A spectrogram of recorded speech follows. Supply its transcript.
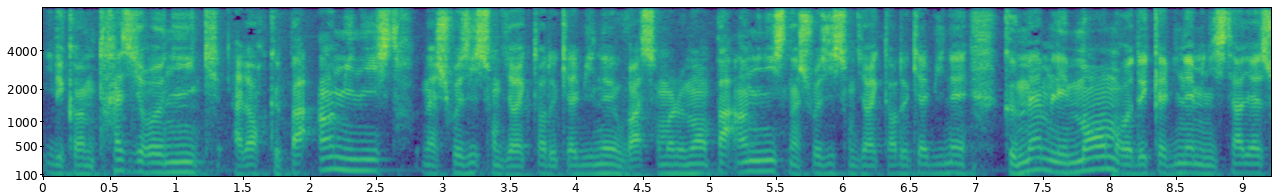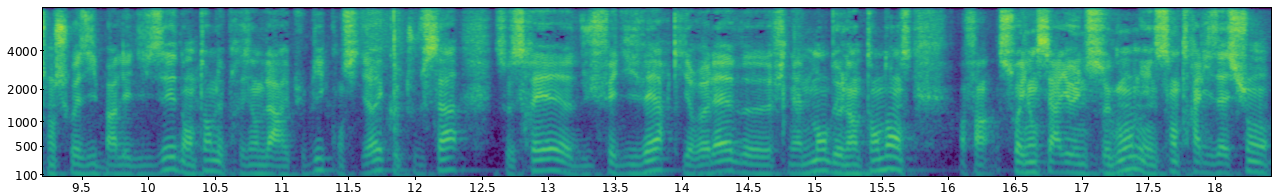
Il est quand même très ironique, alors que pas un ministre n'a choisi son directeur de cabinet, ou vraisemblablement pas un ministre n'a choisi son directeur de cabinet, que même les membres des cabinets ministériels sont choisis par l'Élysée, d'entendre le président de la République considérer que tout ça, ce serait du fait divers qui relève euh, finalement de l'intendance. Enfin, soyons sérieux une seconde, il y a une centralisation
